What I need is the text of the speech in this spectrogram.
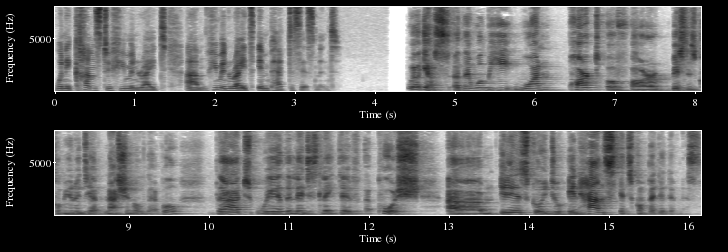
when it comes to human, right, um, human rights impact assessment? Well, yes, uh, there will be one part of our business community at national level that, where the legislative push, um, is going to enhance its competitiveness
